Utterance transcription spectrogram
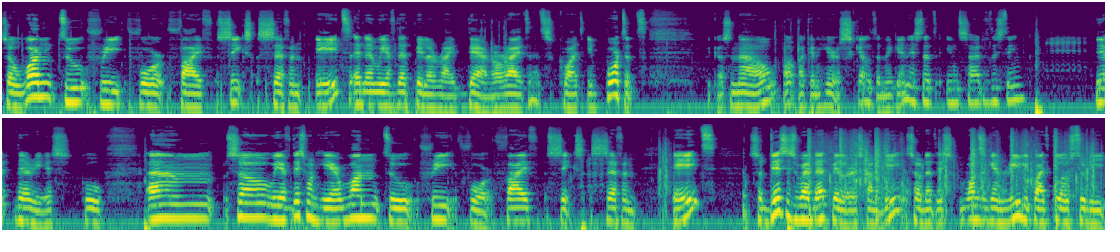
So 1, 2, 3, 4, 5, 6, 7, 8. And then we have that pillar right there. Alright, that's quite important. Because now... Oh, I can hear a skeleton again. Is that inside of this thing? Yep, there he is. Cool. Um, so we have this one here. 1, 2, 3, 4, 5, 6, 7, 8. So this is where that pillar is going to be. So that is once again really quite close to the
